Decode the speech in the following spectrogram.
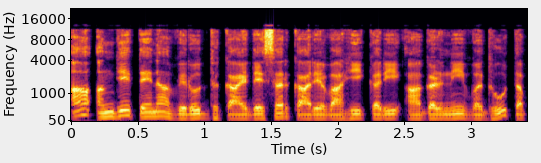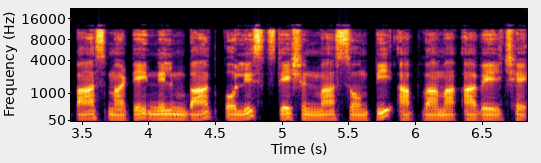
આ અંગે તેના વિરુદ્ધ કાયદેસર કાર્યવાહી કરી આગળની વધુ તપાસ માટે નિલમબાગ પોલીસ સ્ટેશનમાં સોંપી આપવામાં આવેલ છે.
